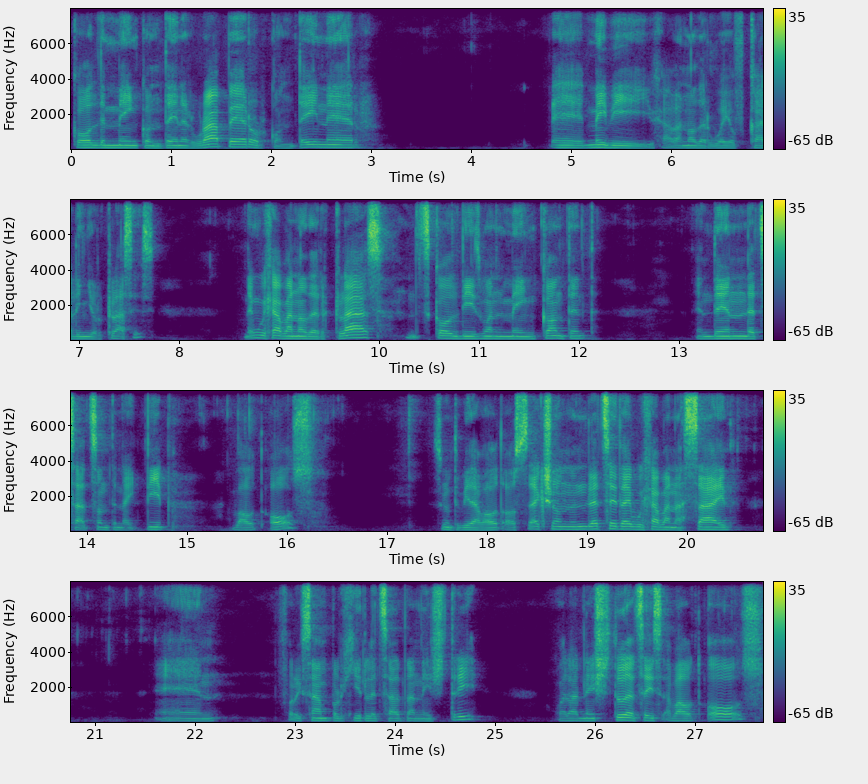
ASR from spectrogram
call the main container wrapper or container. Uh, maybe you have another way of calling your classes. Then we have another class. Let's call this one main content. And then let's add something like deep about us. It's going to be about us section. And let's say that we have an aside. And for example, here let's add an h3. Well, an h2 that says about us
